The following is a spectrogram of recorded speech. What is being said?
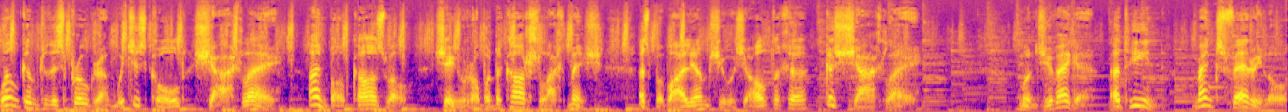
Welcome to this programme which is called Shiaght Laa. I'm Bob Carswell, sé Robert na Carslach mish, as bavaliam si was altacha gus. Munjavega, at heen, Manx Fairy Lore.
